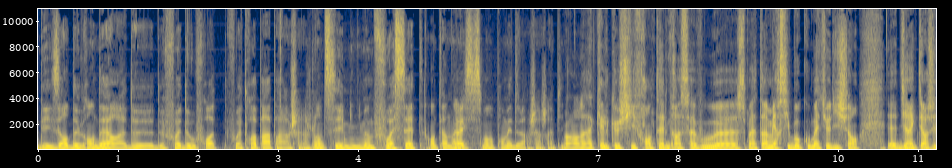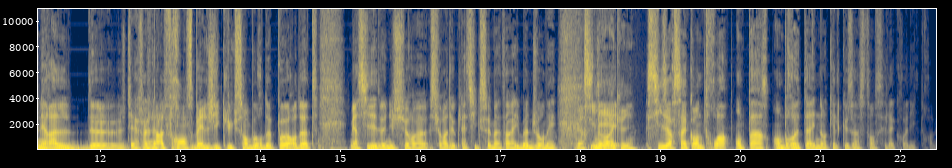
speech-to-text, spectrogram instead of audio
des ordres de grandeur de, de x2 ou x3 par rapport à la recharge lente, c'est minimum x7 en termes d'investissement pour mettre de la recharge rapide. on a quelques chiffres en tête grâce à vous euh, ce matin. Merci beaucoup Mathieu Dichamp, euh, directeur général de directeur général France, Belgique, Luxembourg de PowerDot. Merci d'être venu sur, euh, sur Radio Classique ce matin et bonne journée. Merci de m'avoir accueilli. 6h53, on part en Bretagne dans quelques instants, c'est la chronique 3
